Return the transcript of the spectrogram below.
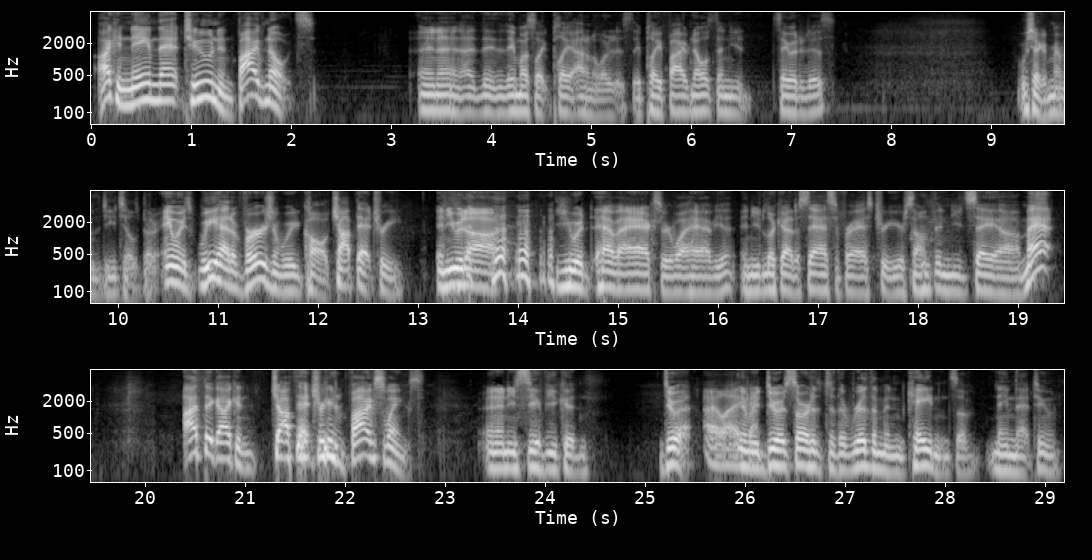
I can name that tune in five notes, and then uh, they, they must like play. I don't know what it is. They play five notes, then you say what it is. Wish I could remember the details better. Anyways, we had a version we'd call "Chop That Tree," and you would uh, you would have an axe or what have you, and you'd look at a sassafras tree or something. And you'd say, uh, "Matt, I think I can chop that tree in five swings," and then you see if you could do it. I like and we it. do it sort of to the rhythm and cadence of "Name That Tune."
